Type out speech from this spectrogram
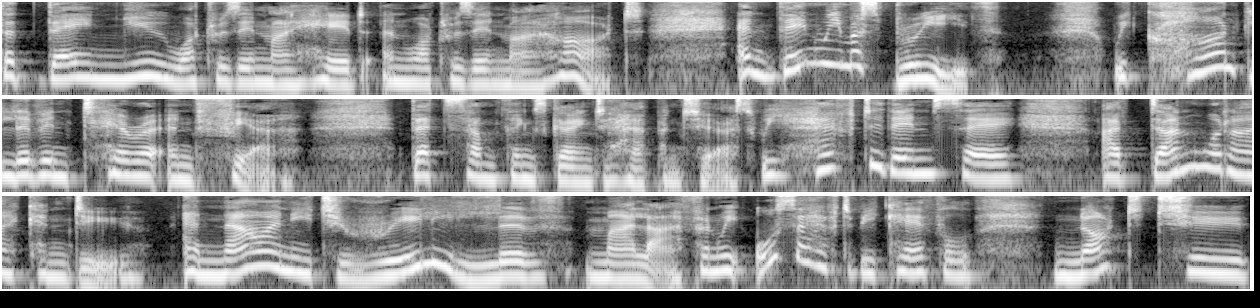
that they knew what was in my head and what was in my heart. And then we must breathe. We can't live in terror and fear that something's going to happen to us. We have to then say, I've done what I can do, and now I need to really live my life. And we also have to be careful not to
